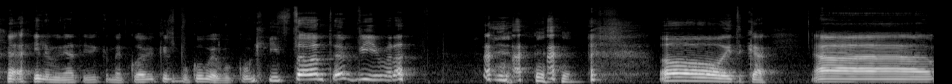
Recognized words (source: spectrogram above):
иллюминати вика, на кой викаш Букук, бе? Букук и столата би, брат. О, и така. А,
